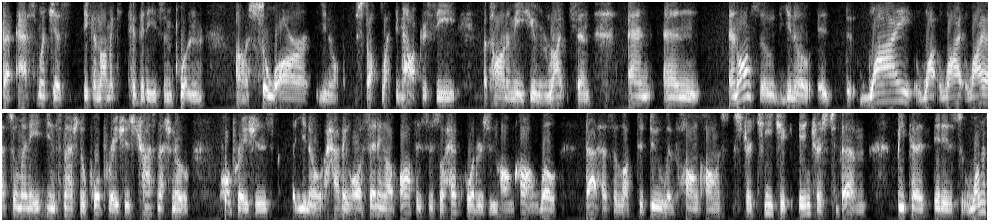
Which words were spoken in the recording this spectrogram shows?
that as much as economic activity is important, Uh, so are you know stuff like democracy, autonomy, human rights, and and and and also you know it, why why why why are so many international corporations, transnational corporations, you know, having or setting up offices or headquarters in Hong Kong? Well, that has a lot to do with Hong Kong's strategic interest to them because it is one,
